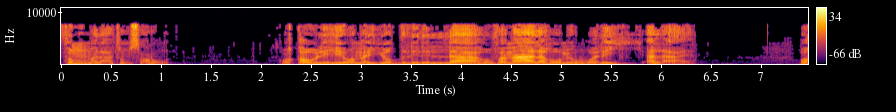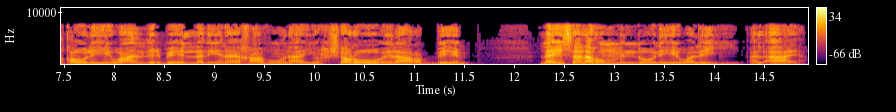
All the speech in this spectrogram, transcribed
ثم لا تنصرون وقوله ومن يضلل الله فما له من ولي الآية وقوله وأنذر به الذين يخافون أن يحشروا إلى ربهم ليس لهم من دونه ولي الآية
